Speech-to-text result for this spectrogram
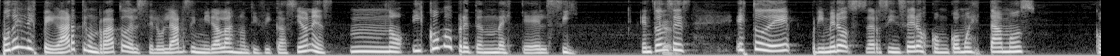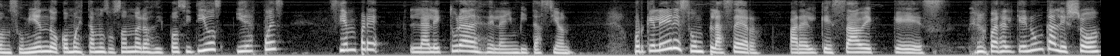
¿Podés despegarte un rato del celular sin mirar las notificaciones? Mm, no. ¿Y cómo pretendés que él sí? Entonces, esto de primero ser sinceros con cómo estamos consumiendo, cómo estamos usando los dispositivos y después siempre la lectura desde la invitación. Porque leer es un placer para el que sabe qué es, pero para el que nunca leyó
